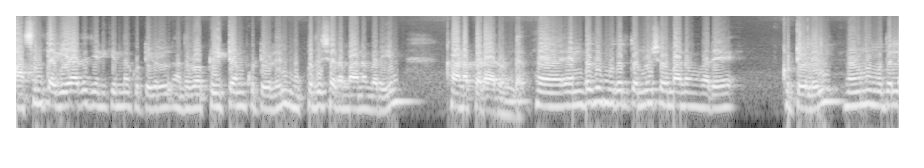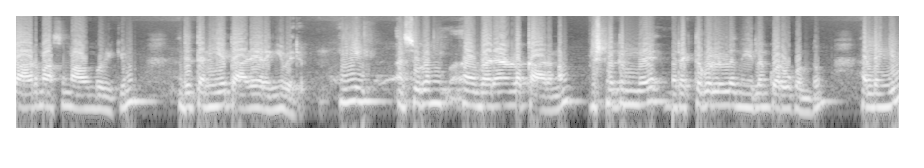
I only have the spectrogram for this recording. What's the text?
മാസം തികയാതെ ജനിക്കുന്ന കുട്ടികൾ അഥവാ പ്രീ ടേം കുട്ടികളിൽ മുപ്പത് ശതമാനം വരെയും കാണപ്പെടാറുണ്ട്. എൺപത് മുതൽ തൊണ്ണൂറ് ശതമാനം വരെ കുട്ടികളിൽ മൂന്ന് മുതൽ ആറ് മാസം ആവുമ്പോഴേക്കും അത് തനിയെ താഴെ ഇറങ്ങി വരും. ഈ അസുഖം വരാനുള്ള കാരണം വൃഷ്ണത്തിന്റെ രക്തക്കൊള്ളിലുള്ള നീളം കുറവ് കൊണ്ടും അല്ലെങ്കിൽ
